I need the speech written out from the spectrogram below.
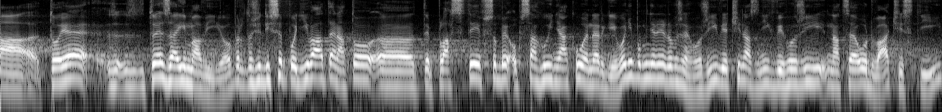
A to je, to je zajímavé, protože když se podíváte na to, eh, ty plasty v sobě obsahují nějakou energii. Oni poměrně dobře hoří, většina z nich vyhoří na CO2 čistý,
